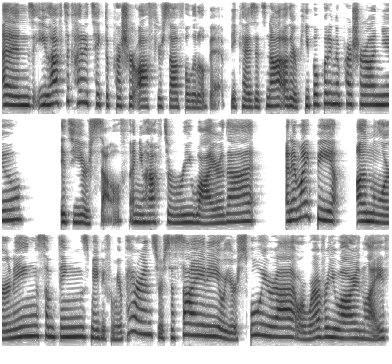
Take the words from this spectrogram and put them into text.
and you have to kind of take the pressure off yourself a little bit because it's not other people putting the pressure on you it's yourself and you have to rewire that. And it might be unlearning some things, maybe from your parents or society or your school you're at or wherever you are in life.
